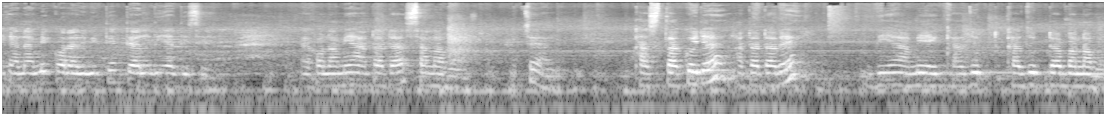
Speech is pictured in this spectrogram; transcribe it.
এখানে আমি কড়াইয়ের ভিতরে তেল দিয়ে দিছি। এখন আমি আটাটা সানাবো বুঝছেন খাস্তা কইরা আটাটারে দিয়ে আমি এই খাজুর, খাজুরটা বানাবো।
